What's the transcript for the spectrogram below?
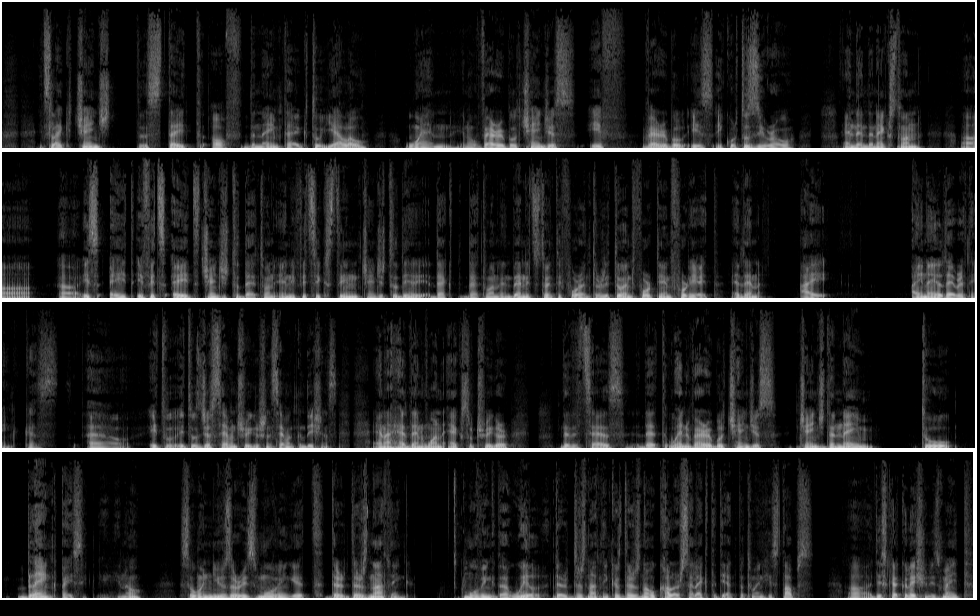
it's like change the state of the name tag to yellow when you know variable changes if variable is equal to zero, and then the next one uh, uh, is eight. If it's eight, change it to that one, and if it's sixteen, change it to the that that one, and then it's twenty four and thirty two and forty and forty eight, and then I I nailed everything because uh, it it was just seven triggers and seven conditions, and I had then one extra trigger that it says that when variable changes, change the name to blank, basically. You know, so when user is moving it, there there's nothing moving the wheel. There there's nothing because there's no color selected yet. But when he stops, uh, this calculation is made,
